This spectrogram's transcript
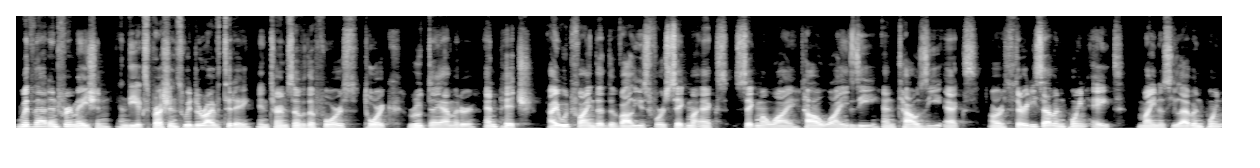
With that information and the expressions we derived today in terms of the force, torque, root diameter, and pitch, I would find that the values for sigma x, sigma y, tau yz, and tau zx are 37.8, minus 11.1,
